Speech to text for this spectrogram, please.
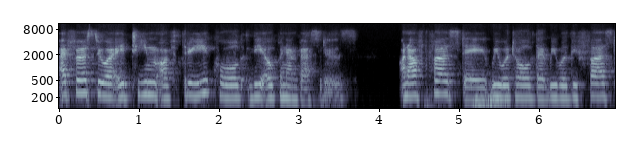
At first, we were a team of three called the Open Ambassadors. On our first day, we were told that we were the first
